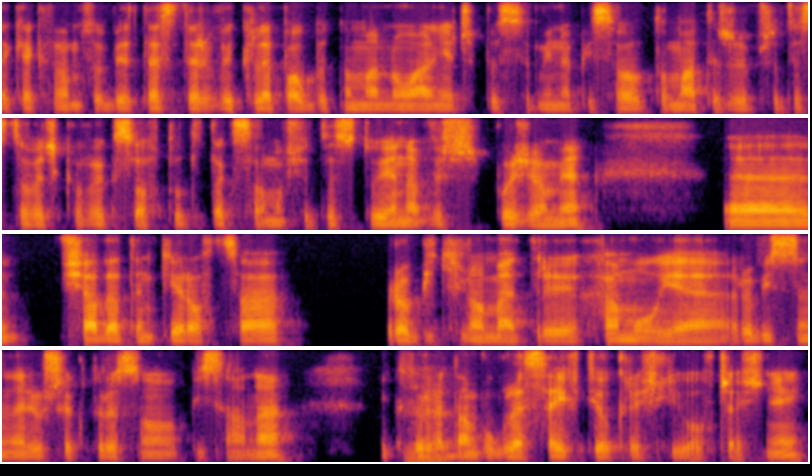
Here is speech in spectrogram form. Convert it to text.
tak jak tam sobie tester wyklepałby to manualnie, czy by sobie napisał automaty, żeby przetestować kawałek softu, to tak samo się testuje na wyższym poziomie. E, wsiada ten kierowca, robi kilometry, hamuje, robi scenariusze, które są opisane które mhm. tam w ogóle safety określiło wcześniej.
